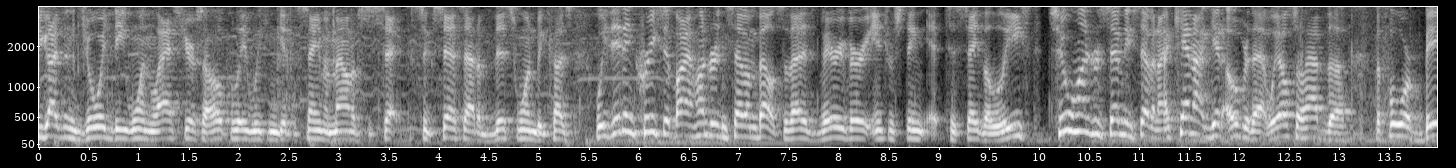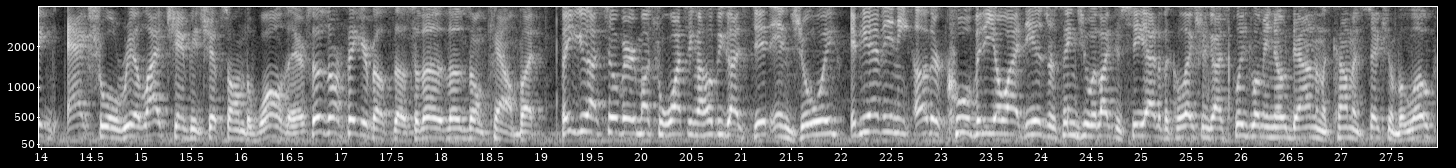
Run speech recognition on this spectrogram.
You guys enjoyed the one last year, so hopefully we can get the same amount of success out of this one because we did increase it by 107 belts, so that is very, very interesting eh, to say the least. 277. I cannot get over that. We also have the, the four big actual real-life championships on the wall there. So those aren't figure belts, though, so those, those don't count. But thank you guys so very much for watching. I hope you guys did enjoy. If you have any other cool video ideas or things you would like to see out of the collection, guys, please let me know down in the comments section below.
